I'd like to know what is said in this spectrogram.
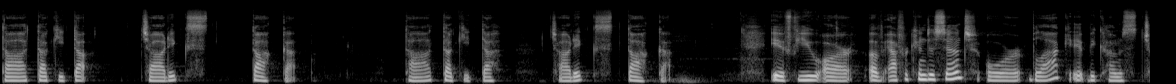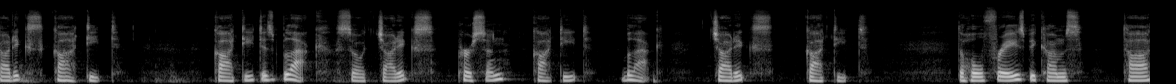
Ta takita chariks taka. Ta takita chariks taka. If you are of African descent or black, it becomes chariks katit. Katit is black, so chariks, person, katit, black. Chariks katit. The whole phrase becomes ta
